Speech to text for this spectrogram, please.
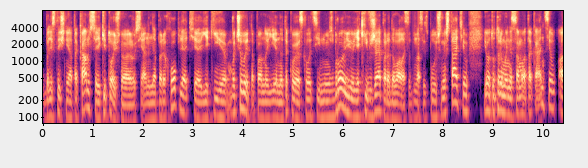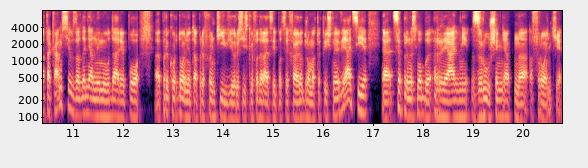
балістичні атакамси, які точно росіяни не перехоплять, е, які вочевидь, напевно, є не такою ескалаційною зброєю, які вже передавалися до нас від Сполучених Штатів. І от отримання саме атаканців, атакамсів, завдання ними ударів по е, прикордонню та прифронтів'ю Російської Федерації по цих аеродромах тактичної авіації. е, Це принесло би реальні зрушення на фронті.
